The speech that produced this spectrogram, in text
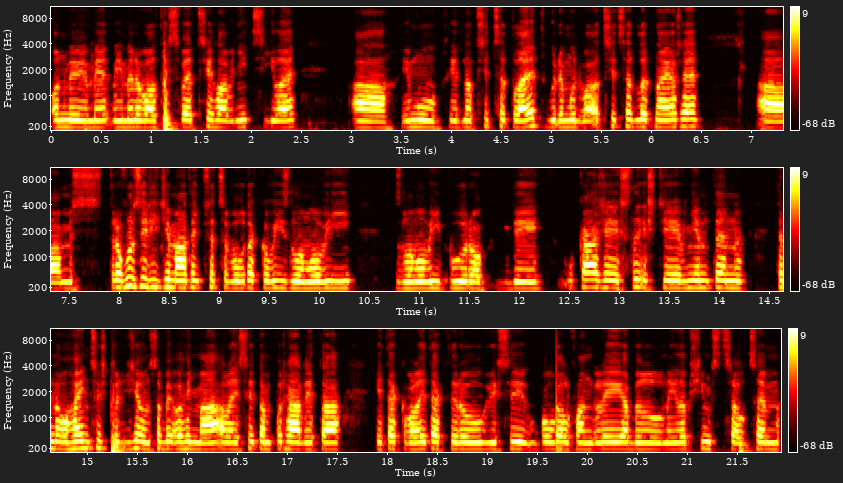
on mi vyjmenoval ty své tři hlavní cíle a je mu 31 let, bude mu 32 let na jaře a trochu si říct, že má teď před sebou takový zlomový zlomový půl rok, kdy ukáže, jestli ještě je v něm ten, ten oheň, což tvrdí, že on sobě oheň má, ale jestli tam pořád je ta, je ta kvalita, kterou když si upoudal v Anglii a byl nejlepším střelcem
